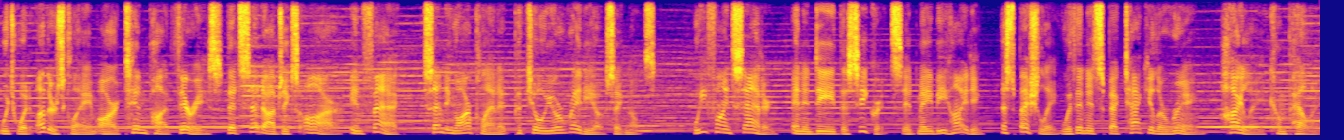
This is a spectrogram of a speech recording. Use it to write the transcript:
which what others claim are tin pot theories that said objects are, in fact, sending our planet peculiar radio signals. We find Saturn, and indeed the secrets it may be hiding, especially within its spectacular ring, highly compelling.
